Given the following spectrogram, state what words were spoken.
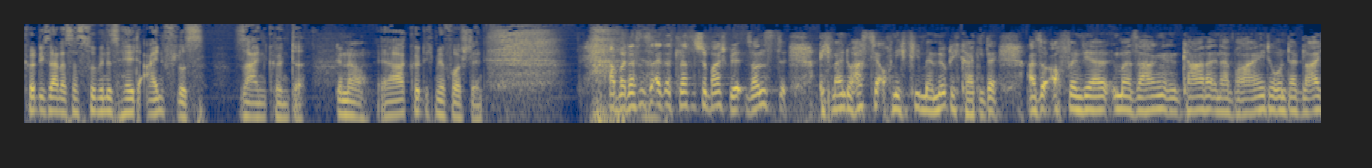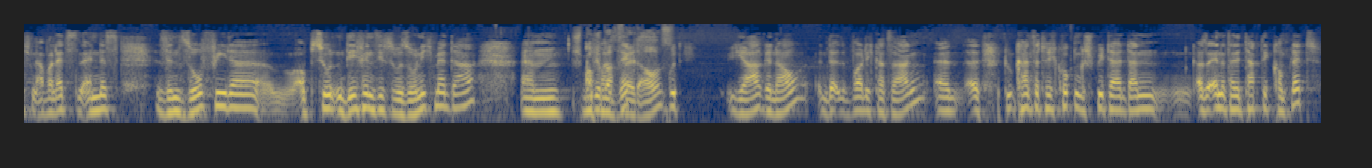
könnte ich sagen, dass das zumindest hält Einfluss sein könnte. Genau. Ja, könnte ich mir vorstellen. Aber das ist halt das klassische Beispiel. Sonst, ich meine, du hast ja auch nicht viel mehr Möglichkeiten. Also auch wenn wir immer sagen, Kader in der Breite und dergleichen, aber letzten Endes sind so viele Optionen defensiv sowieso nicht mehr da. Ähm, Spielebach fällt aus. Gut, ja, genau, da, wollte ich gerade sagen. Äh, äh, du kannst natürlich gucken, spielt er dann, also ändert er die Taktik komplett.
